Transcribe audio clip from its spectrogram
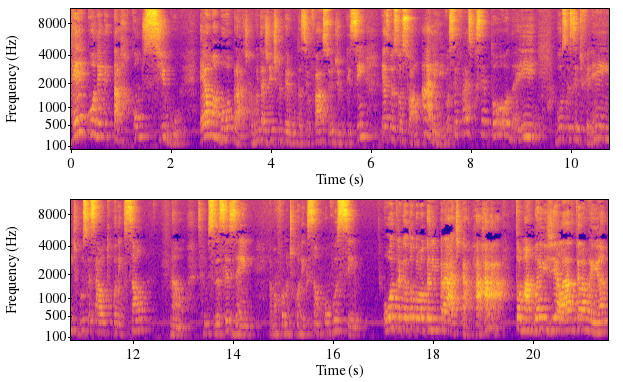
reconectar consigo é uma boa prática. Muita gente me pergunta se eu faço, eu digo que sim, e as pessoas falam: Ah, Lili, você faz porque você é toda aí, busca ser diferente, busca essa autoconexão. Não, você não precisa ser zen, é uma forma de conexão com você. Outra que eu tô colocando em prática, haha, tomar banho gelado pela manhã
